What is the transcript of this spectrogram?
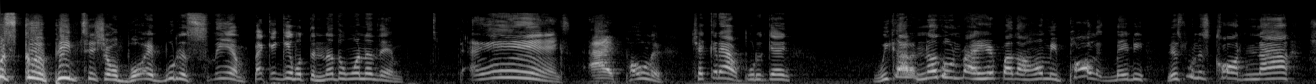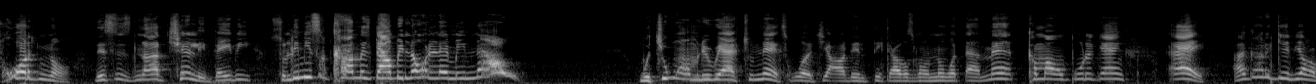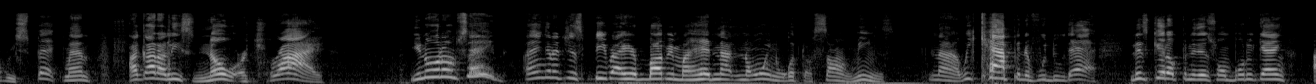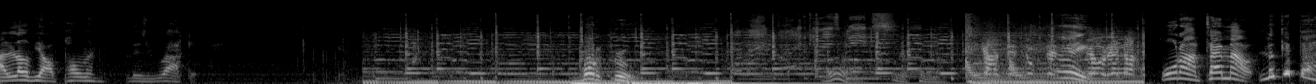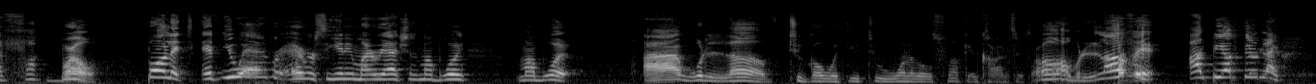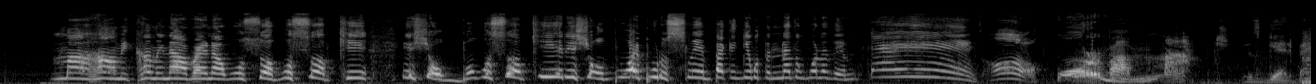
What's good, peeps? It's your boy Buddha Slim back again with another one of them. Thanks. Alright, Poland. Check it out, Buddha Gang. We got another one right here by the homie Pollock, baby. This one is called Na Horno. This is not chili, baby. So leave me some comments down below and let me know what you want me to react to next. What, y'all didn't think I was going to know what that meant? Come on, Buddha Gang. Hey, I got to give y'all respect, man. I got to at least know or try you know what I'm saying? I ain't gonna just be right here bobbing my head not knowing what the song means. Nah, we capping if we do that. Let's get up into this one, Buddha Gang. I love y'all, Poland. Let's rock it. Buddha Crew. Oh, hey, hold on, time out. Look at that fuck, bro. Bullets. If you ever, ever see any of my reactions, my boy, my boy, I would love to go with you to one of those fucking concerts. Oh, I would love it. I'd be up there like, my homie coming out right now. What's up? What's up, kid? It's your boy. What's up, kid? It's your boy Buddha Slim back again with another one of them. things. Oh, curva match. Let's get it, baby.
